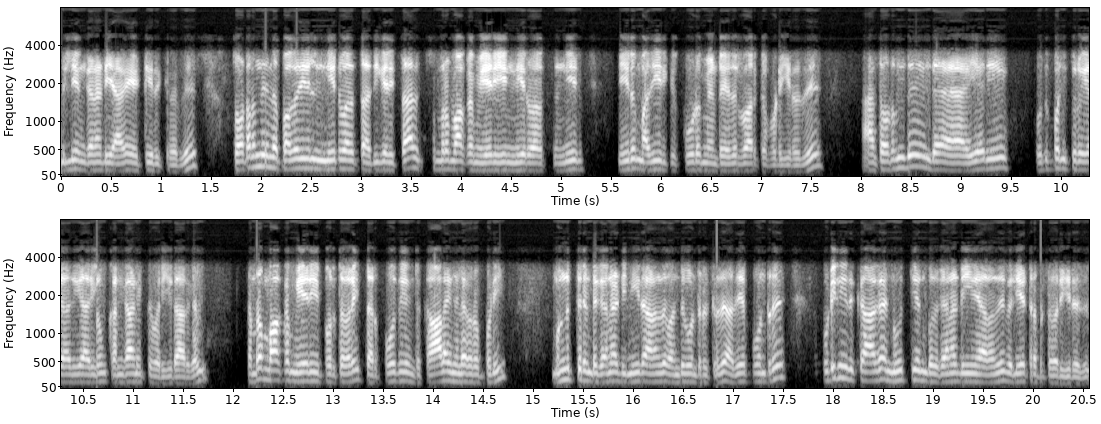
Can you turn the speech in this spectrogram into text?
மில்லியன் கனடியாக எட்டியிருக்கிறது. தொடர்ந்து இந்த பகுதியில் நீர்வரத்து அதிகரித்தால் செம்பரம்பாக்கம் ஏரியின் நீர்வரத்து நீர் நீரும் அதிகரிக்கக்கூடும் என்று எதிர்பார்க்கப்படுகிறது. தொடர்ந்து இந்த ஏரியை பொதுப்பணித்துறை அதிகாரிகளும் கண்காணித்து வருகிறார்கள். செம்பரம்பாக்கம் ஏரியை பொறுத்தவரை தற்போது இன்று காலை நிலவரப்படி முன்னூத்தி ரெண்டு கனஅடி நீரானது வந்து கொண்டிருக்கிறது. அதே போன்று குடிநீருக்காக நூத்தி எண்பது கனஅடி நீரானது வெளியேற்றப்பட்டு வருகிறது.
